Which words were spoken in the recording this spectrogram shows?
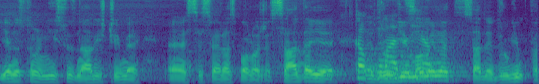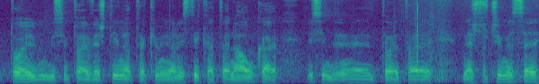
jednostavno nisu znali s čime se sve raspolaže. Sada je e, drugi moment, sada je drugi, pa to je, mislim, to je veština, to je kriminalistika, to je nauka, mislim, e, to je, to je nešto čime se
